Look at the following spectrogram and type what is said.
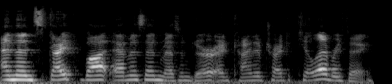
And then Skype bought MSN Messenger and kind of tried to kill everything.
